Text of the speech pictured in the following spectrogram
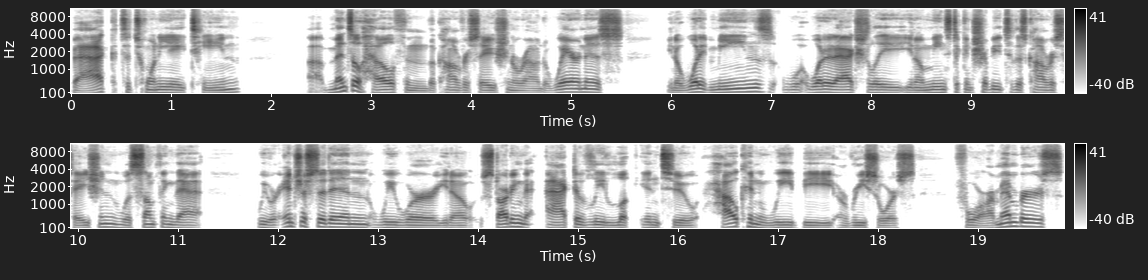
back to 2018, uh, mental health and the conversation around awareness, you know what it means what it actually you know means to contribute to this conversation was something that we were interested in. We were you know starting to actively look into how can we be a resource for our members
